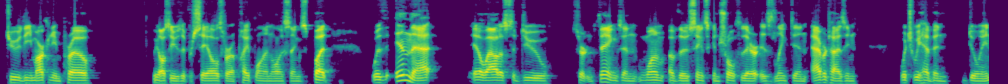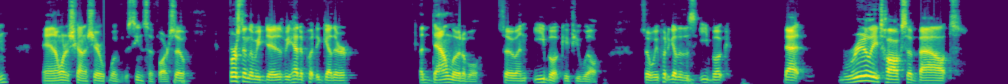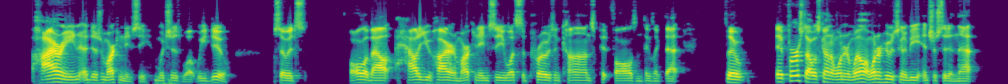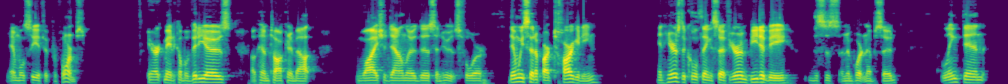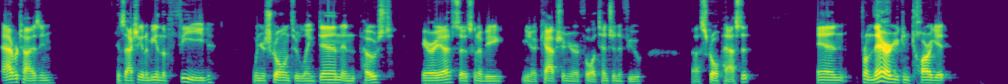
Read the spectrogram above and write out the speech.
to the Marketing Pro. We also use it for sales, for our pipeline, all those things. But within that, it allowed us to do certain things. And one of those things to control through there is LinkedIn advertising, which we have been doing. And I want to kind of share what we've seen so far. So, first thing that we did is we had to put together a downloadable, so an ebook, if you will. So, we put together this ebook that really talks about hiring a digital marketing agency, which is what we do. So, it's all about how do you hire a marketing agency, what's the pros and cons, pitfalls, and things like that. So at first, I was kind of wondering, well, I wonder who's going to be interested in that, and we'll see if it performs. Eric made a couple of videos of him talking about why you should download this and who it's for. Then we set up our targeting. And here's the cool thing. So if you're in B2B, this is an important episode. LinkedIn advertising is actually going to be in the feed when you're scrolling through LinkedIn and post area. So it's going to be, you know, capturing your full attention if you uh, scroll past it. And from there, you can target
